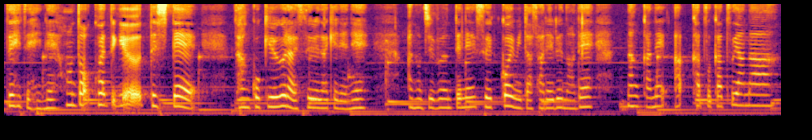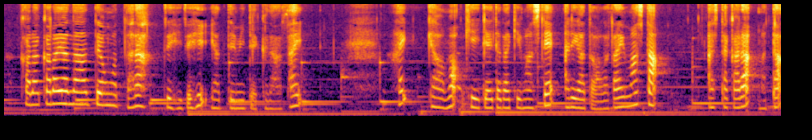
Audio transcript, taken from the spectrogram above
ぜひぜひねほんとこうやってギューってして3呼吸ぐらいするだけでねあの自分ってねすっごい満たされるのでなんかねあカツカツやなカラカラやなって思ったらぜひぜひやってみてください。はい。今日も聞いていただきましてありがとうございました明日からまた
